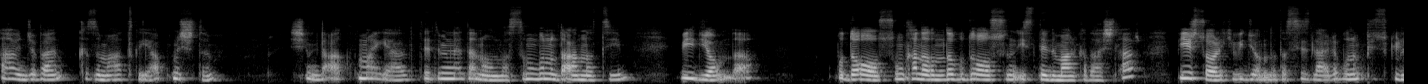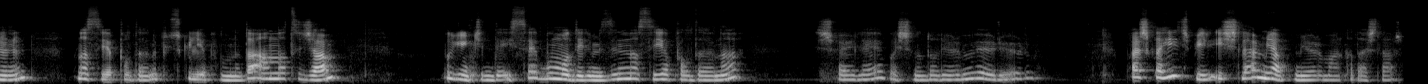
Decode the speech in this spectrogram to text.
Daha önce ben kızıma atkı yapmıştım. Şimdi aklıma geldi. Dedim neden olmasın bunu da anlatayım. Videomda bu da olsun. Kanalımda bu da olsun istedim arkadaşlar. Bir sonraki videomda da sizlerle bunun püskülünün nasıl yapıldığını, püskül yapımını da anlatacağım. Bugünkünde ise bu modelimizin nasıl yapıldığını şöyle başını doluyorum ve örüyorum. Başka hiçbir işlem yapmıyorum arkadaşlar.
